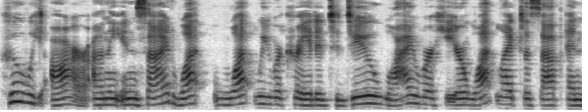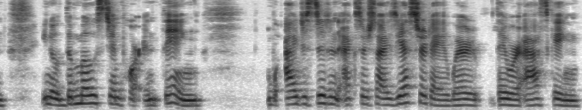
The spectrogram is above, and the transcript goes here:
who we are on the inside, what, what we were created to do, why we're here, what lights us up. And, you know, the most important thing, I just did an exercise yesterday where they were asking,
